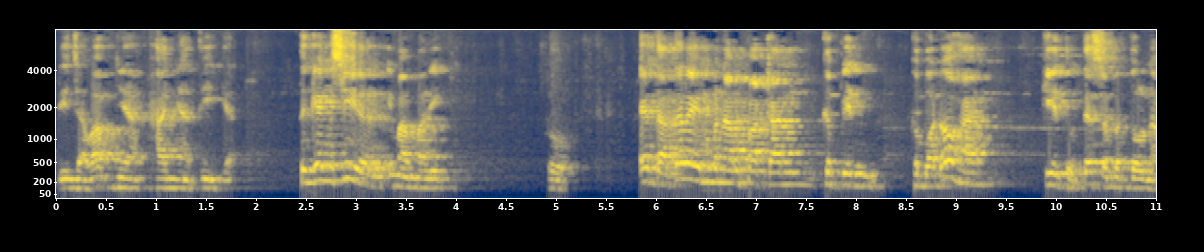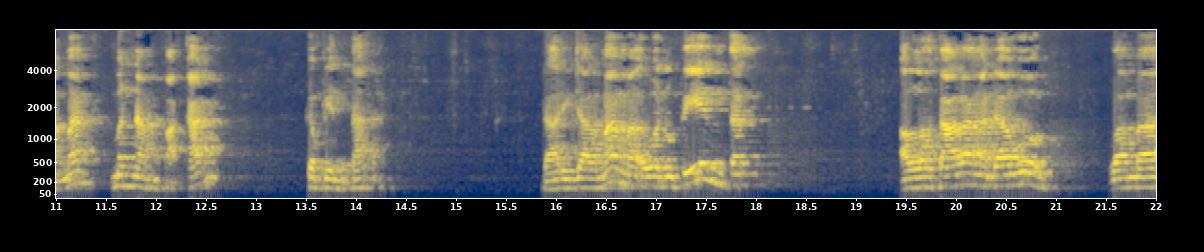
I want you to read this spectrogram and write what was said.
Dijawabnya hanya tiga. Tegengsian Imam Maliki. Tuh. Eta lain menampakkan kepin kebodohan. Gitu teh sebetul nama menampakkan kepintaran. Dari jalma ma'unu pintar Allah Ta'ala ngadawuh wa ma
